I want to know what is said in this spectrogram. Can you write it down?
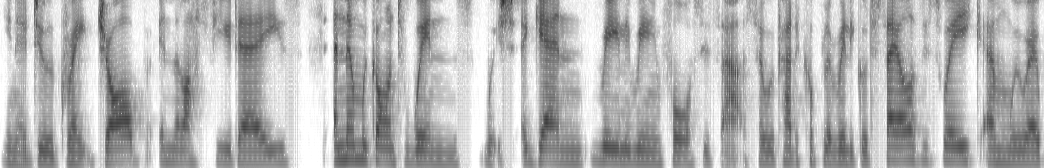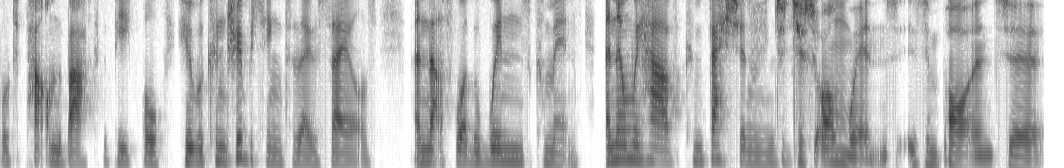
you know do a great job in the last few days. And then we go on to wins which again really reinforces that. So we've had a couple of really good sales this week and we were able to pat on the back the people who were contributing to those sales. And that's where the wins come in. And then we have confessions. Just on wins, it's important to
